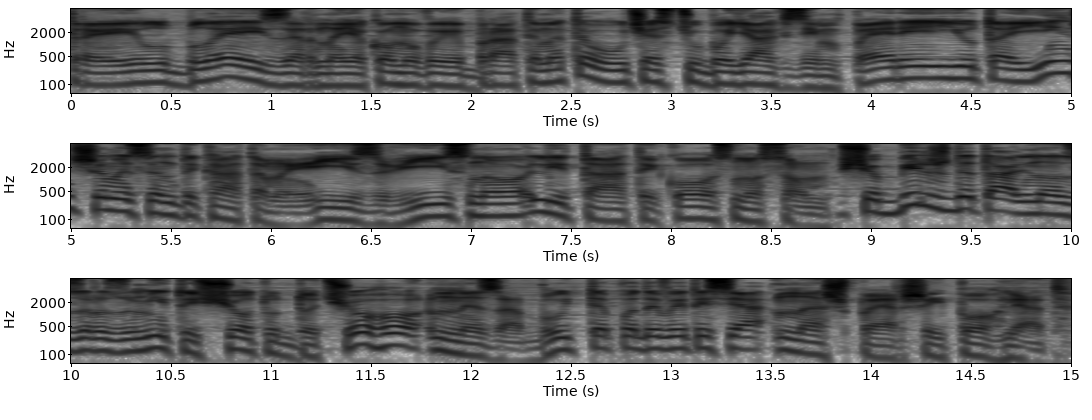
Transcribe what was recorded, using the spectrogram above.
Trailblazer, на якому ви братимете участь у боях з імперією та іншими синдикатами, і, звісно, літати космосом. Щоб більш детально зрозуміти, що тут до чого, не забудьте подивитися наш перший погляд.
